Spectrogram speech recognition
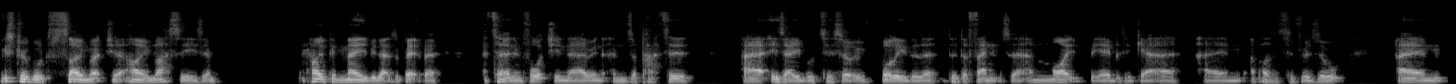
we struggled so much at home last season, I'm hoping maybe that's a bit of a, a turn in fortune there, and, and Zapata uh, is able to sort of bully the the defence and might be able to get a um, a positive result. Um,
